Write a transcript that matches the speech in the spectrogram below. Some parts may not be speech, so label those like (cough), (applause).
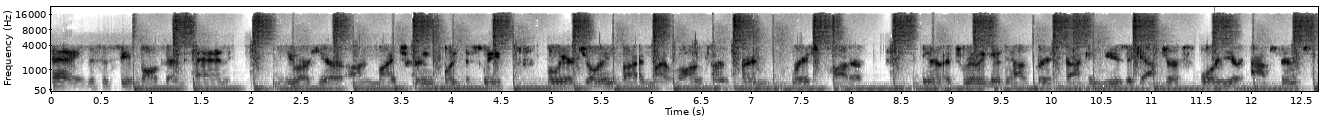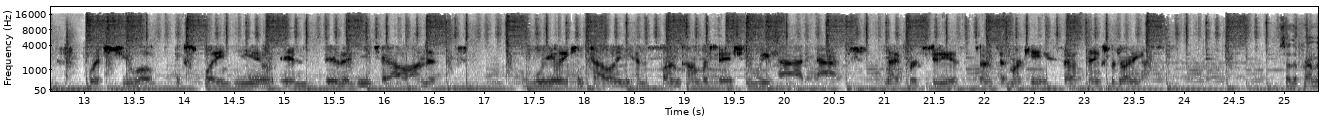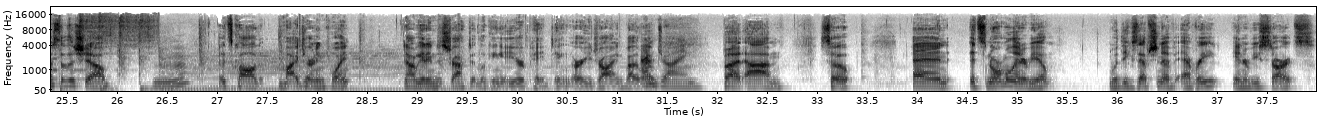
Hey, this is Steve Baltin, and you are here on My Turning Point this week, But we are joined by my longtime friend, Grace Potter. You know, it's really good to have Grace back in music after a four year absence, which she will explain to you in vivid detail on this really compelling and fun conversation we had at Nightbird Studios at Sunset Marquis. So thanks for joining us. So the premise of the show, hmm? it's called My Turning Point. Now I'm getting distracted looking at your painting or your drawing, by the way. I'm drawing. But um, so, and it's normal interview, with the exception of every interview starts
